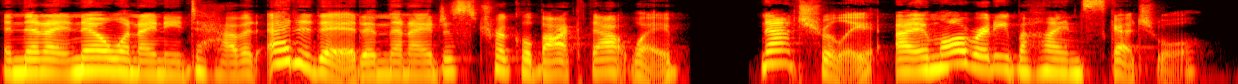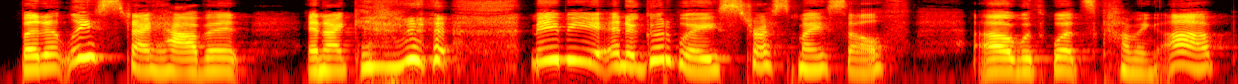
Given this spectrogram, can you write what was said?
And then I know when I need to have it edited, and then I just trickle back that way. Naturally, I am already behind schedule, but at least I have it, and I can maybe in a good way stress myself uh, with what's coming up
